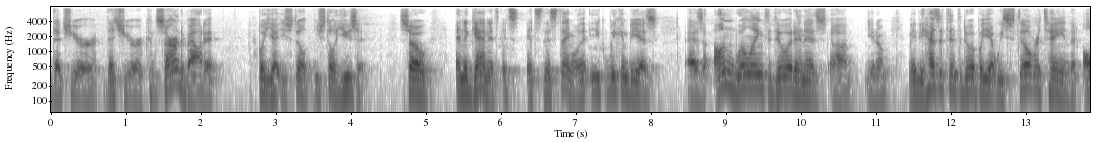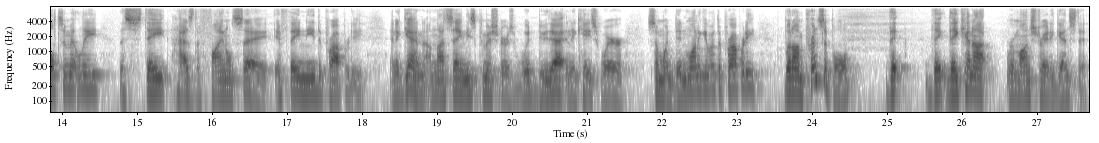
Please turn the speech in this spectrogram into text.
that you're that you're concerned about it, but yet you still you still use it. So and again, it's it's it's this thing. Well, we can be as as unwilling to do it and as uh, you know maybe hesitant to do it, but yet we still retain that ultimately the state has the final say if they need the property. And again, I'm not saying these commissioners would do that in a case where someone didn't want to give up the property, but on principle, they, they, they cannot remonstrate against it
